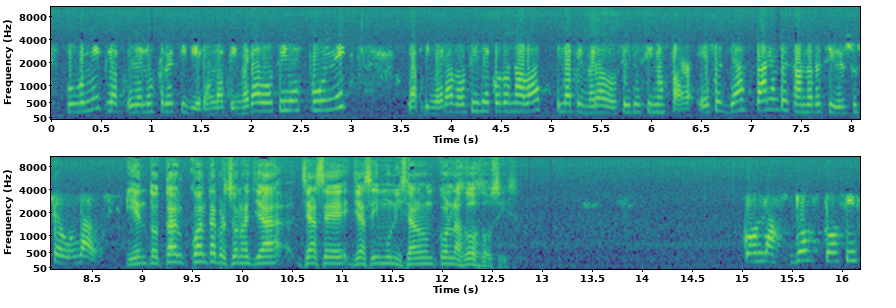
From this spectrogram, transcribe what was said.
Sputnik, de los que recibieron la primera dosis de Sputnik, la primera dosis de Coronavac y la primera dosis de Sinopharm. Esos ya están empezando a recibir su segunda dosis. Y en total, ¿cuántas personas ya ya se ya se inmunizaron con las dos dosis? Con las dos dosis,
